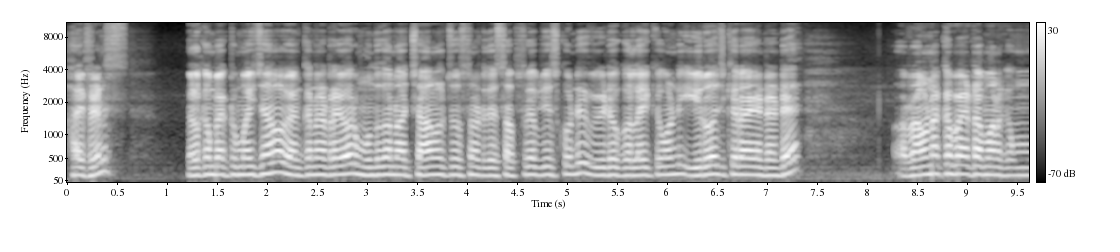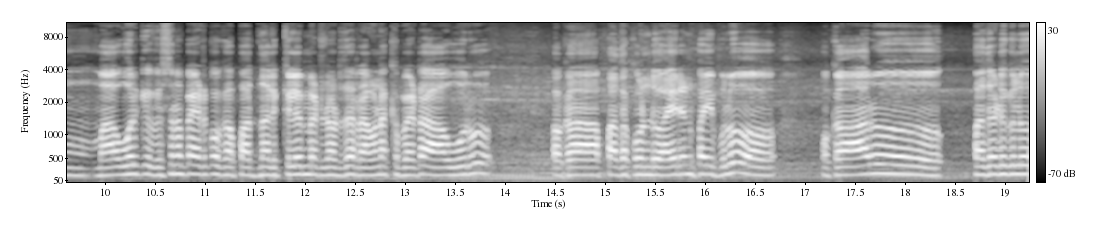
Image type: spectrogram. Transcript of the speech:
Hi friends welcome back to my channel Venkanna driver ముందుగా నా ఛానల్ చూస్తున్నట్టయితే సబ్స్క్రైబ్ చేసుకోండి వీడియోకి లైక్ ఇవ్వండి. ఈ రోజు కిరాయి ఏంటంటే రవణక్కపేట మనకు మా ఊరికి విసనపేటకు ఒక పద్నాలుగు కిలోమీటర్లు ఉంటుంది. రవణక్కపేట ఆ ఊరు ఒక పదకొండు ఐరన్ పైపులు ఒక ఆరు పదడుగులు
